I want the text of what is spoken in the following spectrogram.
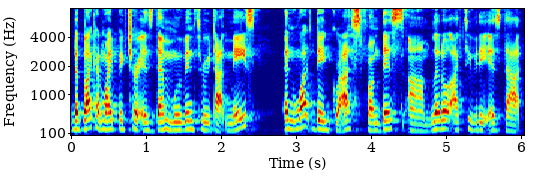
the black and white picture is them moving through that maze. And what they grasped from this um, little activity is that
